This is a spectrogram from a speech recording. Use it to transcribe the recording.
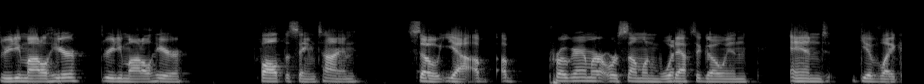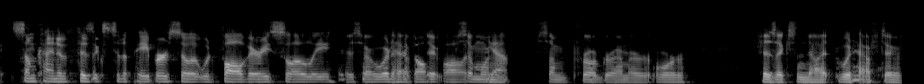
3D model here, 3D model here, fall at the same time. So yeah, a, a programmer or someone would have to go in and give like some kind of physics to the paper so it would fall very slowly. So it would have it- someone, yeah. some programmer or physics nut would have to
